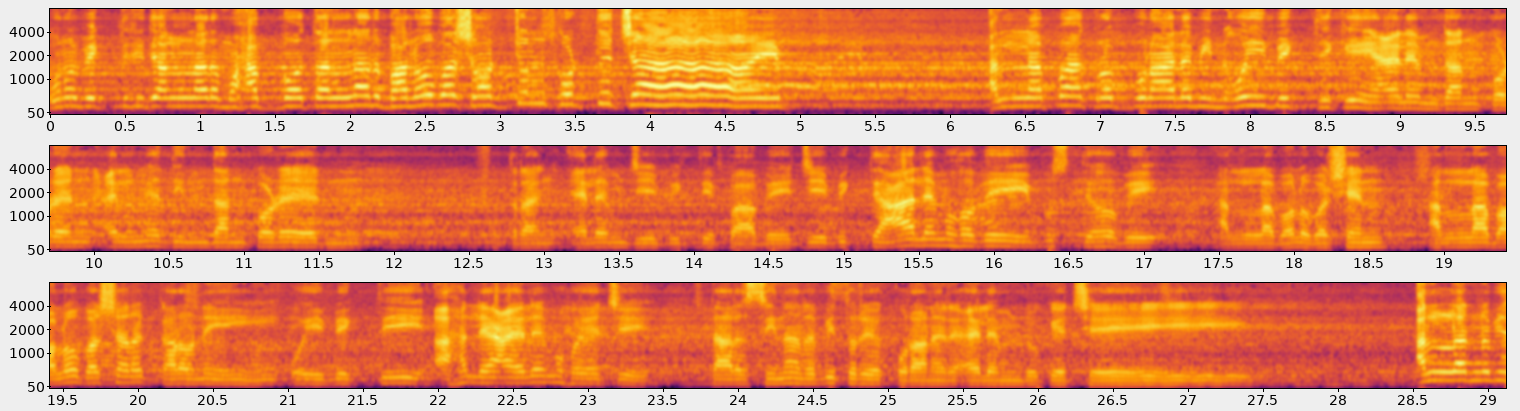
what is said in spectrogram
কোনো ব্যক্তি যদি আল্লাহর মোহাব্বত, আল্লাহর ভালোবাসা অর্জন করতে চায়, আল্লাহ পাক রব্বুল আলমিন ওই ব্যক্তিকে এলেম দান করেন, এলমে দিন দান করেন। সুতরাং এলেম যে ব্যক্তি পাবে, যে ব্যক্তি আলেম হবে, বুঝতে হবে আল্লাহ ভালোবাসেন, আল্লাহ ভালোবাসার কারণেই ওই ব্যক্তি আহলে আলেম হয়েছে, তার সিনার ভিতরে কোরআনের এলেম ঢুকেছে। আল্লাহ নবী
